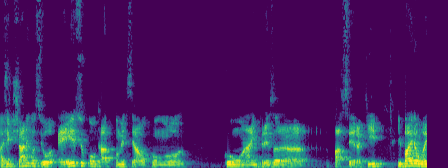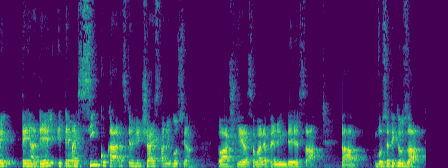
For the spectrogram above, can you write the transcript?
a gente já negociou, é esse o contrato comercial com, o, com a empresa parceira aqui. E, by the way, tem a dele e tem mais cinco caras que a gente já está negociando. Eu acho que essa vale a pena endereçar. Tá? Você tem que usar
